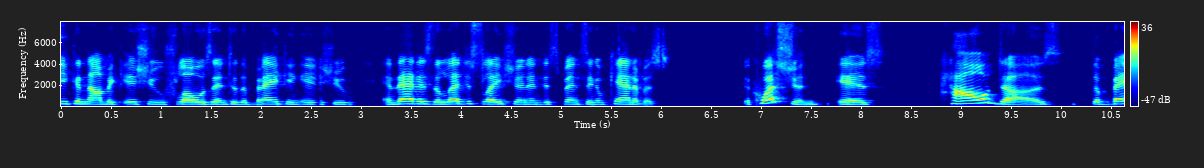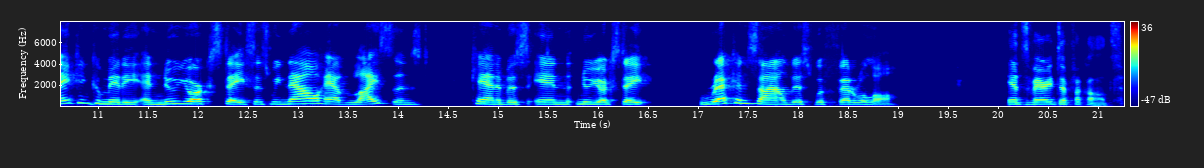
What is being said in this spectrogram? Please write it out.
economic issue flows into the banking issue, and that is the legislation and dispensing of cannabis. The question is, how does the banking committee and New York State, since we now have licensed cannabis in New York State, reconcile this with federal law? It's very difficult.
